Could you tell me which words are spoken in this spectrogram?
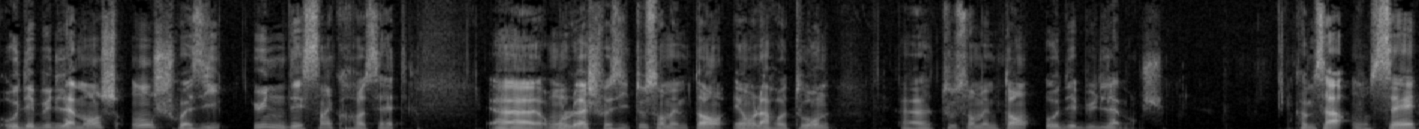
au début de la manche, on choisit une des cinq recettes, Euh, on la choisit tous en même temps et on la retourne euh, tous en même temps au début de la manche. Comme ça, on sait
